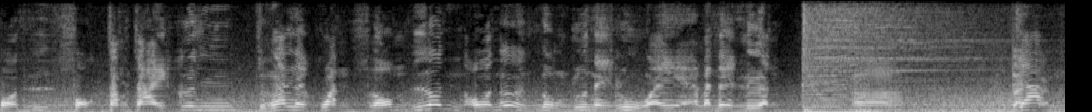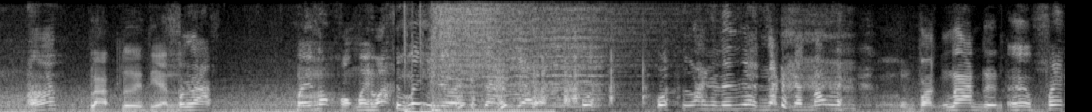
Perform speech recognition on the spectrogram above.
ฝนฝกตั้งใจขึ้นถึงนั้นเลยควันฟลอมล้นโอนเออลงอยู่ในรูไว้มันได้เรือนอ่าปลัดจ้ากันฮะปลัดเลยเตียนประหลาดไม่นอกของไม่วะไม่เลยจ้าอย่าโอ๊ยโอ๊ยไล่กันเล่นๆหนักกันบ้างเลยผมปักหน้าเดินเออเฟก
